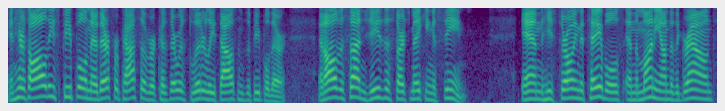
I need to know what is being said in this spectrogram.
And here's all these people, and they're there for Passover because there was literally thousands of people there. And all of a sudden, Jesus starts making a scene. And he's throwing the tables and the money onto the ground,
